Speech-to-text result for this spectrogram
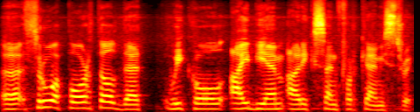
uh, through a portal that we call IBM RxN for Chemistry.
